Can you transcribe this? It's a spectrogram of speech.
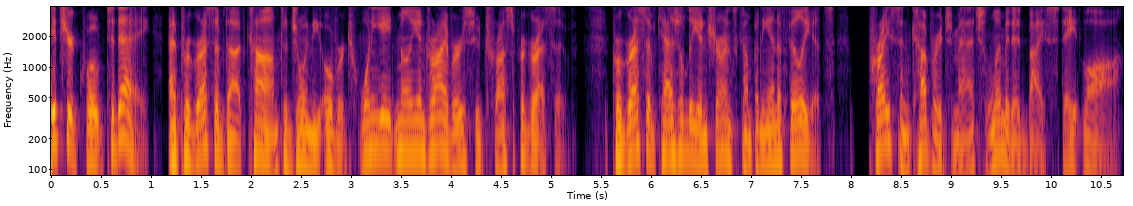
Get your quote today at progressive.com to join the over 28 million drivers who trust Progressive. Progressive Casualty Insurance Company and Affiliates. Price and coverage match limited by state law.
